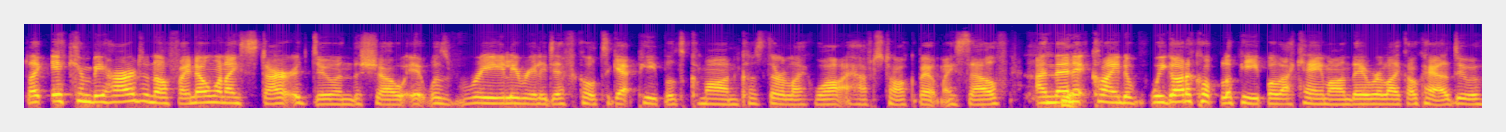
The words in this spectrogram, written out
like, it can be hard enough. I know when I started doing the show, it was really really difficult to get people to come on because they're like, "What? I have to talk about myself." And then yeah. it kind of we got a couple of people that came on. They were like, "Okay, I'll do a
